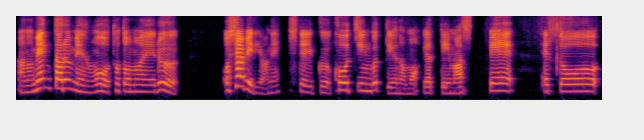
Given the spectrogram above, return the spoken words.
あのメンタル面を整えるおしゃべりをねしていくコーチングっていうのもやっています。で、えっと、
